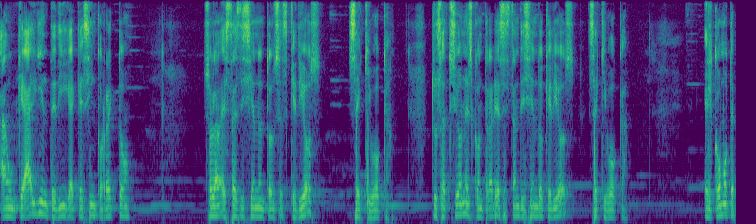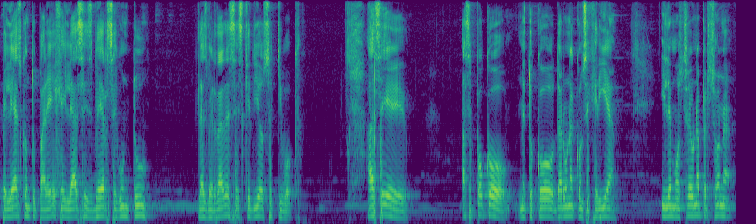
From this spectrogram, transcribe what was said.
aunque alguien te diga que es incorrecto, solo estás diciendo entonces que Dios se equivoca. Tus acciones contrarias están diciendo que Dios se equivoca. El cómo te peleas con tu pareja y le haces ver según tú las verdades es que Dios se equivoca. Hace, hace poco me tocó dar una consejería y le mostré a una persona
